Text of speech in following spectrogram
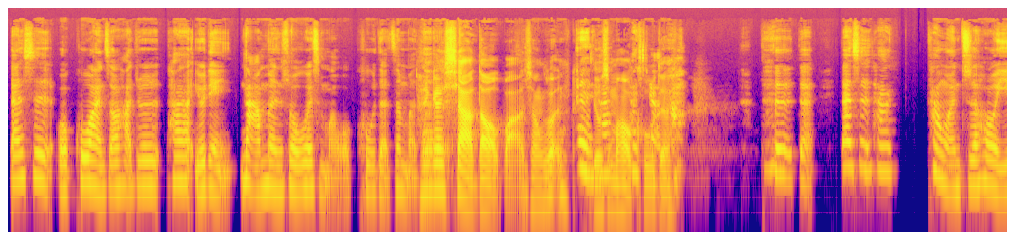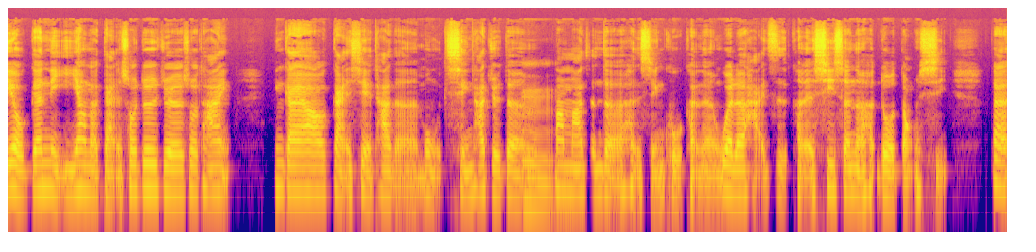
但是我哭完之后，他就是他有点纳闷，说为什么我哭的这么的？他应该吓到吧？想说，嗯，有什么好哭的？对对对。但是他看完之后也有跟你一样的感受，就是觉得说他应该要感谢他的母亲，他觉得妈妈真的很辛苦，嗯、可能为了孩子，可能牺牲了很多东西。但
